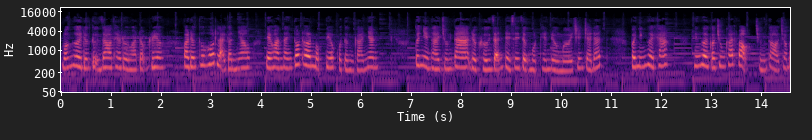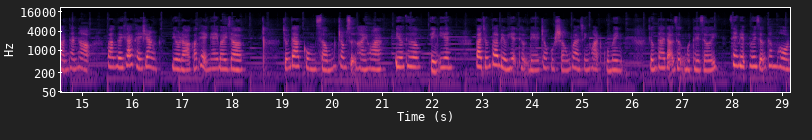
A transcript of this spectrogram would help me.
mỗi người được tự do theo đuổi hoạt động riêng và được thu hút lại gần nhau để hoàn thành tốt hơn mục tiêu của từng cá nhân. Tôi nhìn thấy chúng ta được hướng dẫn để xây dựng một thiên đường mới trên trái đất. Với những người khác, những người có chung khát vọng chứng tỏ cho bản thân họ và người khác thấy rằng điều đó có thể ngay bây giờ. Chúng ta cùng sống trong sự hài hòa, yêu thương, bình yên và chúng ta biểu hiện thượng đế trong cuộc sống và sinh hoạt của mình. Chúng ta tạo dựng một thế giới, xem việc nuôi dưỡng tâm hồn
